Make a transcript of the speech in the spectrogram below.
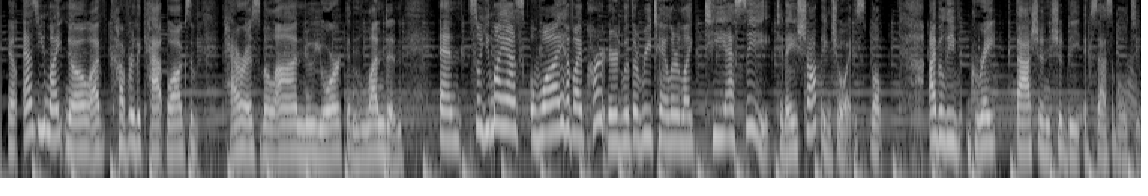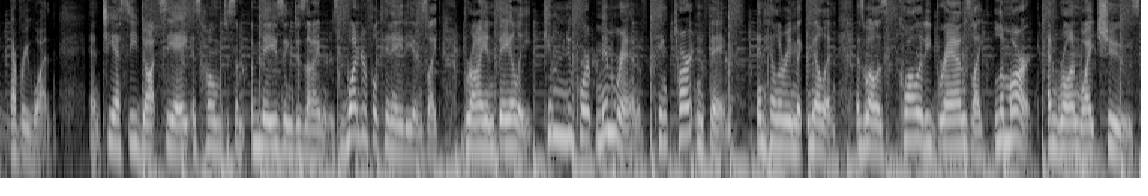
Now, as you might know, I've covered the catwalks of Paris, Milan, New York, and London. And so you might ask, why have I partnered with a retailer like TSC, today's shopping choice? Well, I believe great fashion should be accessible to everyone. And TSC.ca is home to some amazing designers, wonderful Canadians like Brian Bailey, Kim Newport Mimran of Pink Tartan fame, and Hilary MacMillan, as well as quality brands like Lamarque and Ron White Shoes.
